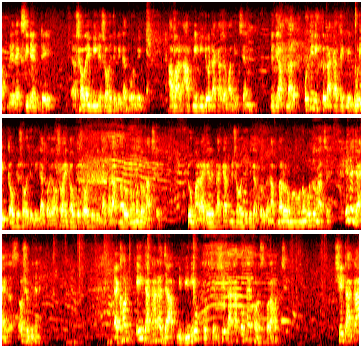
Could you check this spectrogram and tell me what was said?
আপনার অ্যাক্সিডেন্টে সবাই মিলে সহযোগিতা করবে। আবার আপনি নিজেও টাকা জমা দিচ্ছেন। যদি আপনার অতিরিক্ত টাকা থেকে গরিব কাউকে সহযোগিতা করে, অসহায় কাউকে সহযোগিতা করে আপনার অনুমোদন আছে। কেউ মারা গেলে তাকে আপনি সহযোগিতা করবেন, আপনারও অনুমোদন আছে। এটা জায়েজ আছে, অসুবিধা নেই। এখন এই টাকাটা যা আপনি বিনিয়োগ করছেন, সে টাকা কোথায় খরচ করা হচ্ছে? সে টাকা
